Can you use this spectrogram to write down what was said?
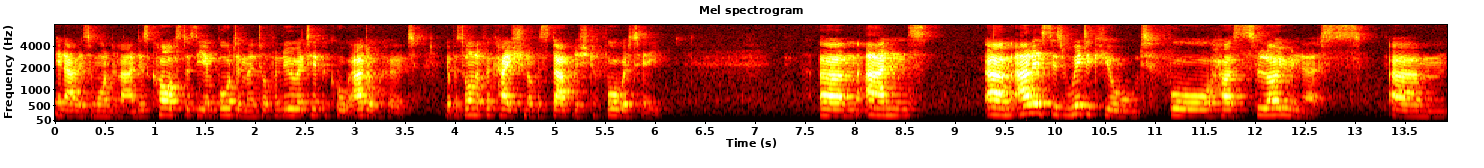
in Alice in Wonderland is cast as the embodiment of a neurotypical adulthood, the personification of established authority. Um, and um, Alice is ridiculed for her slowness, um,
